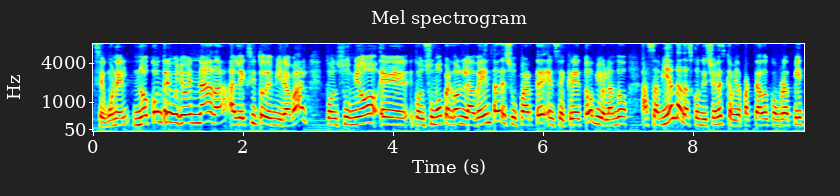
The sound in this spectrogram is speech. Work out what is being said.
según él, no contribuyó en nada al éxito de Mirabal. Consumió, eh, consumó perdón, la venta de su parte en secreto, violando a sabiendas las condiciones que había pactado con Brad Pitt,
